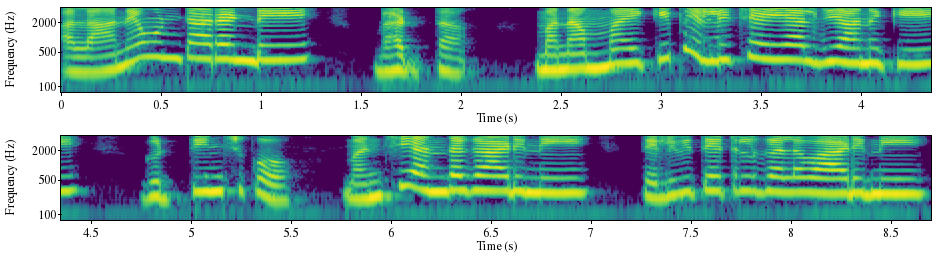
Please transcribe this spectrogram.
అలానే ఉంటారండి? భర్త మన అమ్మాయికి పెళ్ళి చేయాలి జానకి. గుర్తించుకో మంచి అందగాడిని తెలివితేటలు గలవాడిని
